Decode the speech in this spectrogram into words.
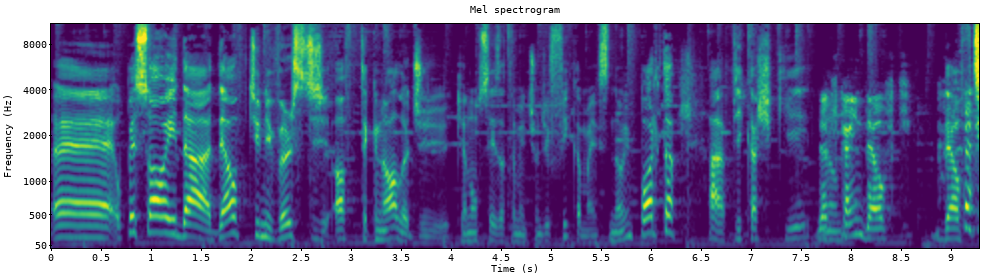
é, o pessoal aí da Delft University of Technology, que eu não sei exatamente onde fica, mas não importa. Ah, fica acho que Deve não- ficar em Delft. Delft.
